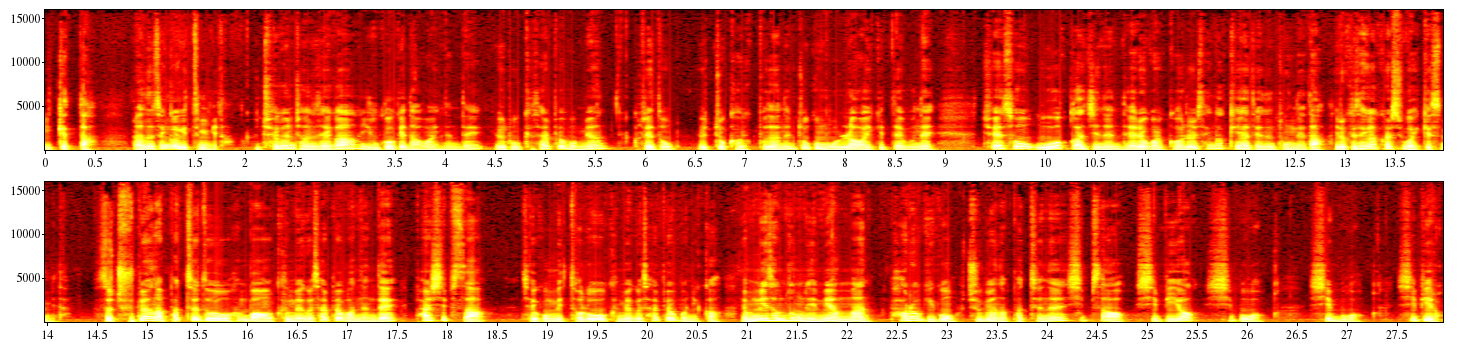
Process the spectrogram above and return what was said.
있겠다 라는 생각이 듭니다. 최근 전세가 6억에 나와 있는데 이렇게 살펴보면 그래도 이쪽 가격보다는 조금 올라와 있기 때문에 최소 5억까지는 내려갈 거를 생각해야 되는 동네다 이렇게 생각할 수가 있겠습니다. 그래서 주변 아파트도 한번 금액을 살펴봤는데 84 제곱미터로 금액을 살펴보니까 염리 삼성 레미안만 8억이고 주변 아파트는 14억, 12억, 15억, 15억, 11억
